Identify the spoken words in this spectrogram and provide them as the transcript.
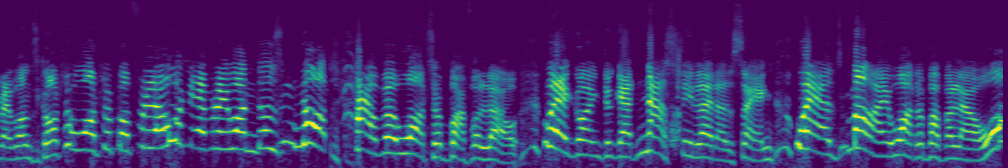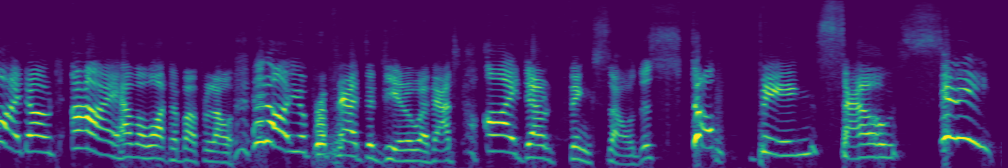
everyone's got a water buffalo and everyone does not have a water buffalo. We're going to get nasty letters saying, Where's my water buffalo? Why don't I have a water buffalo? And are you prepared to deal with that? I don't think so. Just stop being so silly!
